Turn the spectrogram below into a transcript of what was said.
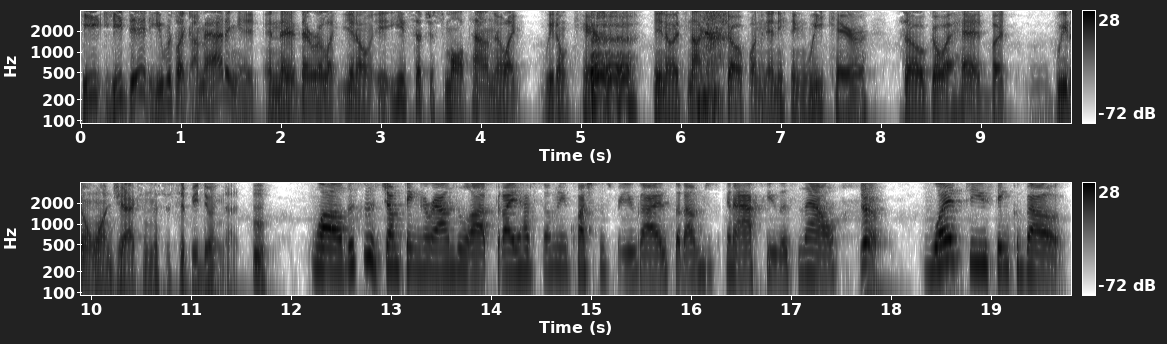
He he did. He was like, I'm adding it, and they they were like, you know, he's such a small town. They're like, we don't care. you know, it's not going to show up on anything we care. So go ahead, but we don't want Jackson, Mississippi, doing that. Hmm. Well, this is jumping around a lot, but I have so many questions for you guys that I'm just going to ask you this now. Yeah. What do you think about,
